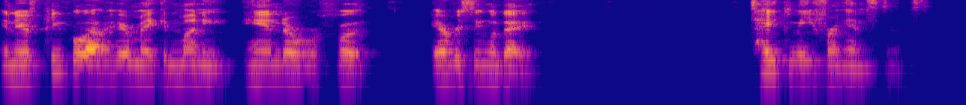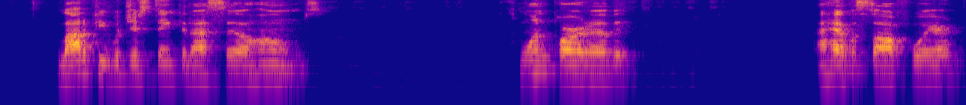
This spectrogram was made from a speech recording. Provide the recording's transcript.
And there's people out here making money hand over foot every single day. Take me, for instance. A lot of people just think that I sell homes. It's one part of it. I have a software,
